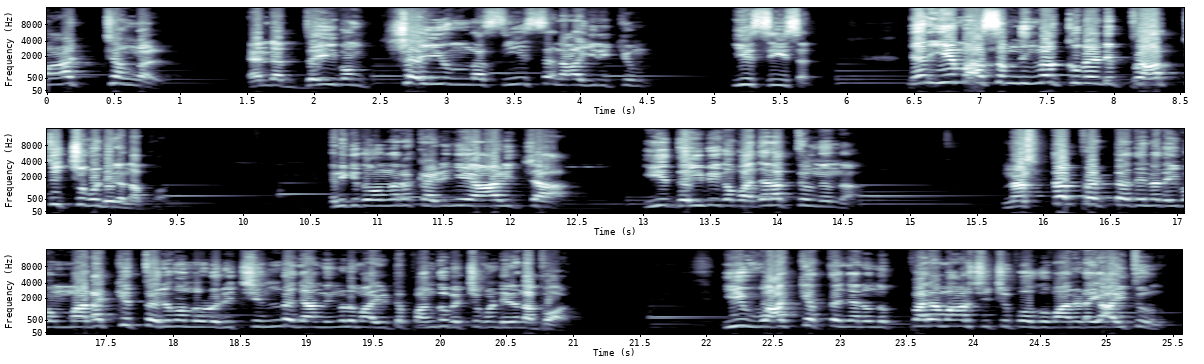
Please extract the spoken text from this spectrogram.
മാറ്റങ്ങൾ എന്റെ ദൈവം ചെയ്യുന്ന സീസൺ ആയിരിക്കും ഈ സീസൺ ഞാൻ ഈ മാസം നിങ്ങൾക്ക് വേണ്ടി പ്രാർത്ഥിച്ചു കൊണ്ടിരുന്നപ്പോൾ എനിക്ക് തോന്നുന്ന കഴിഞ്ഞ ആഴ്ച ഈ ദൈവിക വചനത്തിൽ നിന്ന് നഷ്ടപ്പെട്ടതിനെ ദൈവം മടക്കി തരുമെന്നുള്ളൊരു ചിന്ത ഞാൻ നിങ്ങളുമായിട്ട് പങ്കുവെച്ചുകൊണ്ടിരുന്നപ്പോൾ ഈ വാക്യത്തെ ഞാൻ ഒന്ന് പരാമർശിച്ചു പോകുവാനിടയായി തീർന്നു.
